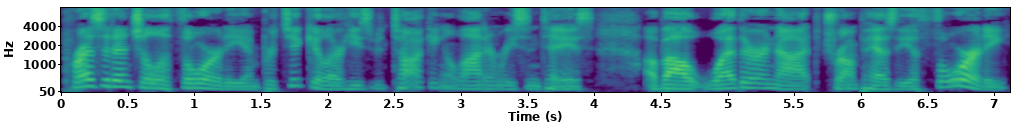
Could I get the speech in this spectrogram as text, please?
presidential authority. In particular, he's been talking a lot in recent days about whether or not Trump has the authority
